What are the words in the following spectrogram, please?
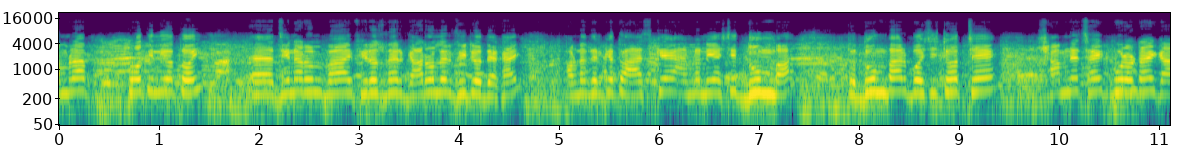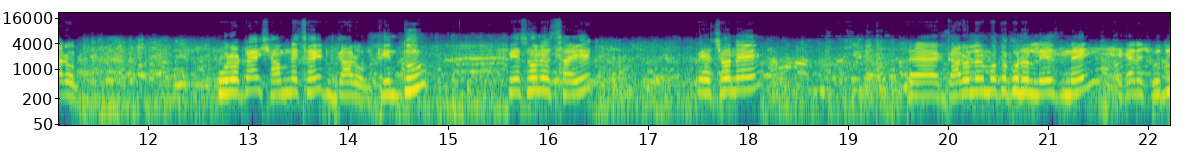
আমরা প্রতিনিয়তই জিনারুল ভাই, ফিরোজ ভাইয়ের গারলের ভিডিও দেখাই। আপনাদেরকে তো আজকে আমরা নিয়ে এসেছি দুম্বা। তো দুম্বার বৈশিষ্ট্য হচ্ছে, সামনের সাইড পুরোটাই গারল। পুরোটাই সামনের সাইড গারল। কিন্তু পেছনের সাইড পেছনে গারলের মতো কোনো লেজ নেই। এখানে শুধু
